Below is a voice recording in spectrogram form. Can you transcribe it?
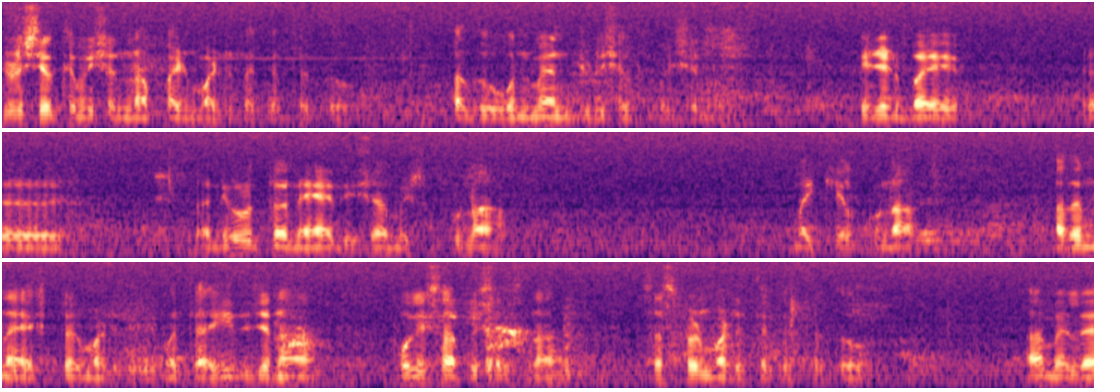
ಜುಡಿಷಿಯಲ್ ಕಮಿಷನ್ನ ಅಪಾಯಿಂಟ್ ಮಾಡಿರ್ತಕ್ಕಂಥದ್ದು, ಅದು one man judicial commission headed by ನಿವೃತ್ತ ನ್ಯಾಯಾಧೀಶ ಮಿಸ್ಟರ್ ಕುನಾ, ಮೈಕೇಲ್ ಕುನಾ, ಅದನ್ನು ಎಕ್ಸ್ಪ್ಲೇನ್ ಮಾಡಿದ್ದೀವಿ. ಮತ್ತು ಐದು ಜನ ಪೊಲೀಸ್ ಆಫೀಸರ್ಸ್ನ ಸಸ್ಪೆಂಡ್ ಮಾಡಿರ್ತಕ್ಕಂಥದ್ದು. ಆಮೇಲೆ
